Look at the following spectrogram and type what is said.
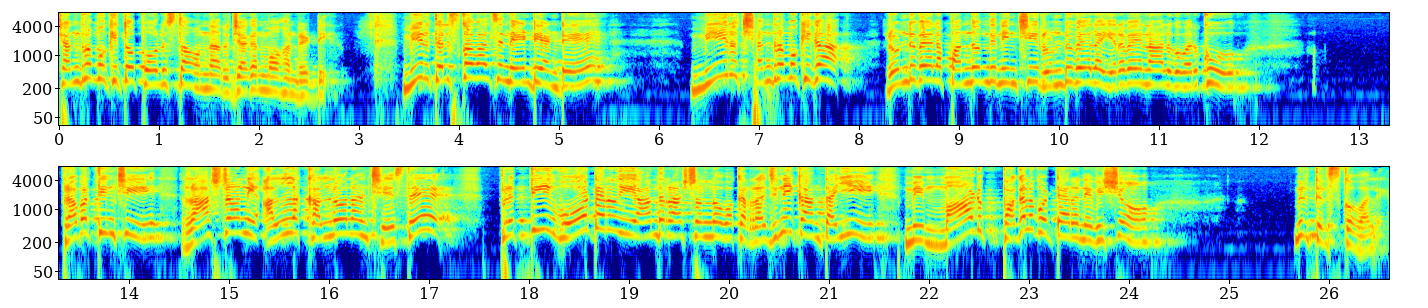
చంద్రముఖితో పోలుస్తూ ఉన్నారు జగన్మోహన్ రెడ్డి. మీరు తెలుసుకోవాల్సింది ఏంటి అంటే మీరు చంద్రముఖిగా రెండు వేల పంతొమ్మిది నుంచి రెండు వేల ఇరవై నాలుగు వరకు ప్రవర్తించి రాష్ట్రాన్ని అల్ల కల్లోలం చేస్తే ప్రతి ఓటరు ఈ ఆంధ్ర రాష్ట్రంలో ఒక రజనీకాంత్ అయ్యి మీ మాడు పగలగొట్టారనే విషయం మీరు తెలుసుకోవాలి.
